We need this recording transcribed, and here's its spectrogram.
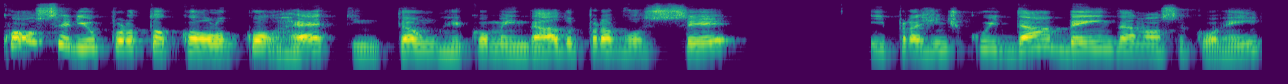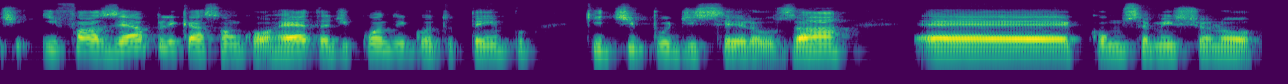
Qual seria o protocolo correto, então, recomendado para você e para a gente cuidar bem da nossa corrente e fazer a aplicação correta de quanto em quanto tempo, que tipo de cera usar, é, como você mencionou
